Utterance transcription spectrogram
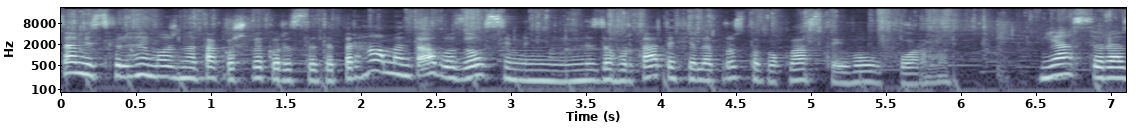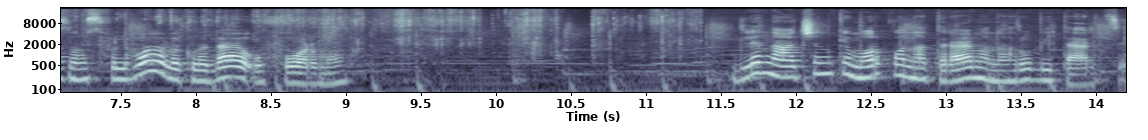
Замість фольги можна також використати пергамент або зовсім не загортати філе, просто покласти його у форму. М'ясо разом з фольгою викладаю у форму. Для начинки моркву натираємо на грубій терці.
